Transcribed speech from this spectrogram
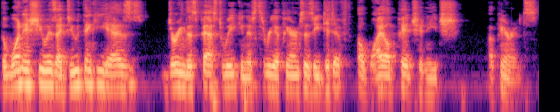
The one issue is, I do think he has during this past week in his three appearances, he did a wild pitch in each appearance.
